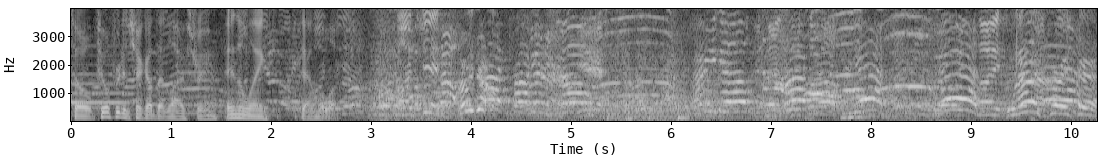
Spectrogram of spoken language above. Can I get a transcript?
So feel free to check out that live stream in the link down below. Punch in. Here we go! Yeah. There you go! Yes! Yes! Tight. That's right there.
